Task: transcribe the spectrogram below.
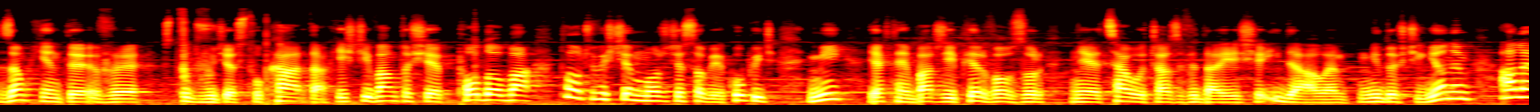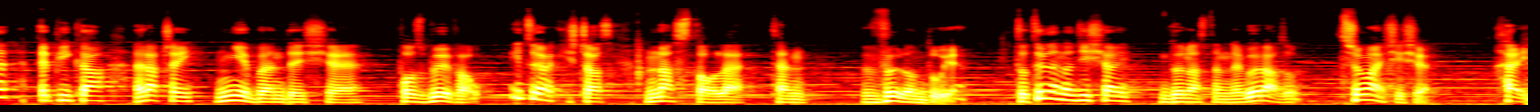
zamknięty w 120 kartach. Jeśli Wam to się podoba, to oczywiście oczywiście możecie sobie kupić. Mi jak najbardziej pierwowzór cały czas wydaje się ideałem niedoścignionym, ale Epika raczej nie będę się pozbywał. I co jakiś czas na stole ten wyląduje. To tyle na dzisiaj, do następnego razu. Trzymajcie się. Hej!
